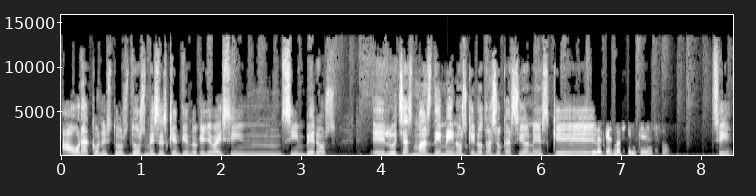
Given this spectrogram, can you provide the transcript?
ahora con estos dos meses que entiendo que lleváis sin, sin veros, eh, ¿lo echas más de menos que en otras ocasiones que... Creo que es más intenso. ¿Sí?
